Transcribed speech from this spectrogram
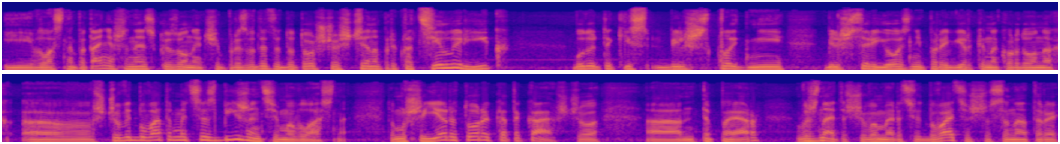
І власне питання шенгенської зони: чи призведе це до того, що ще, наприклад, цілий рік будуть такі більш складні, більш серйозні перевірки на кордонах? Е, Що відбуватиметься з біженцями, власне? Тому що є риторика така, що е, тепер ви ж знаєте, що в Америці відбувається, що сенатори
